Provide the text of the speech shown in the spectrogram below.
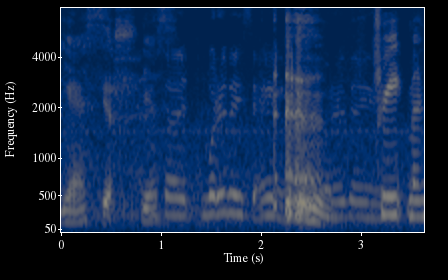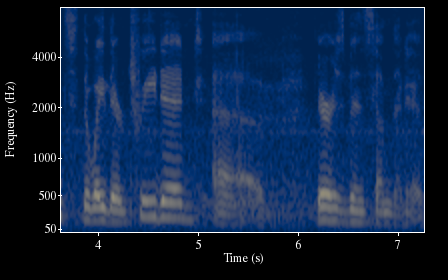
yes. yes. Yes. But what are they saying? what are they? Treatments, the way they're treated. Uh, there has been some that have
